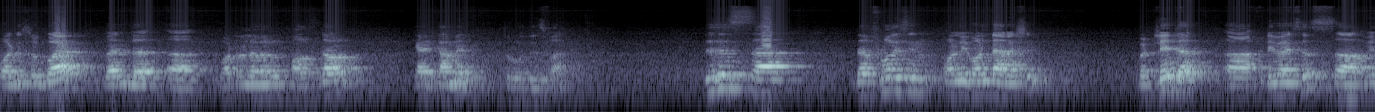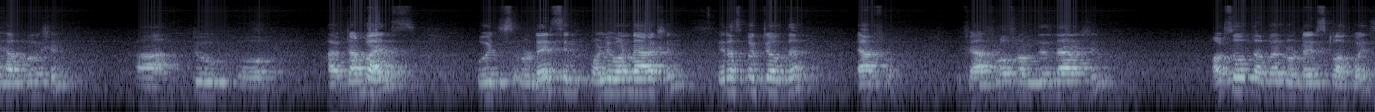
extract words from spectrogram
what is required when the uh, water level falls down can come in through this one. This is uh, the flow is in only one direction, but later uh, devices uh, we have provision to have turbines which rotates in only one direction irrespective of the airflow. If airflow from this direction, also turbine rotates clockwise.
